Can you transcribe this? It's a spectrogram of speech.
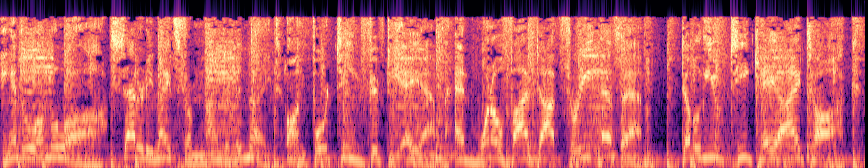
Handle on the law. Saturday nights from 9 to midnight on 1450 AM and 105.3 FM. WTKI Talk.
